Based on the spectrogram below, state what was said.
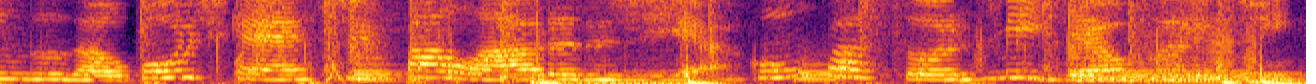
Bem-vindos ao podcast Palavra do Dia com o pastor Miguel Florentin.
